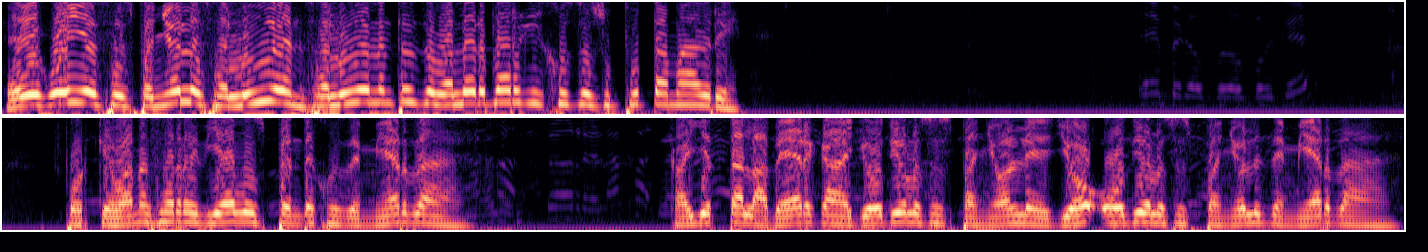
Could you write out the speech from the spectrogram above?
¡Ey, güeyes, españoles! ¡Saluden! ¡Saluden antes de valer verga, hijos de su puta madre! Eh, pero, pero, ¿por qué? Porque van a ser rediados, pendejos de mierda. Pero relájate. Cállate a la verga, yo odio a los españoles, yo odio a los españoles de mierda.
